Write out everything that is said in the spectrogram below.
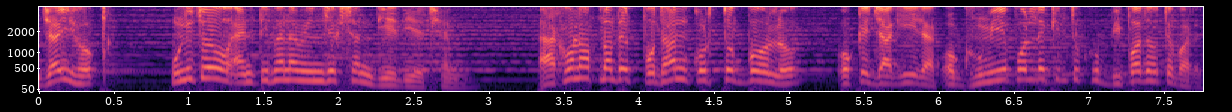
যাই হোক, উনি তো অ্যান্টিভেনাম ইঞ্জেকশন দিয়ে দিয়েছেন। এখন আপনাদের প্রধান কর্তব্য হলো ওকে জাগিয়ে রাখ। ও ঘুমিয়ে পড়লে কিন্তু খুব বিপদ হতে পারে।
